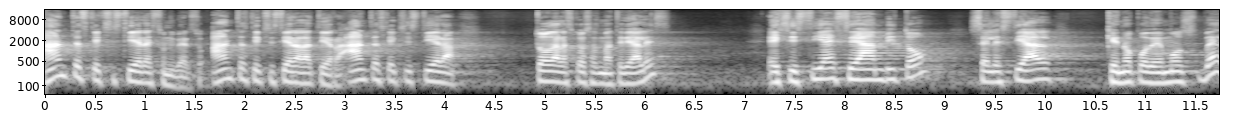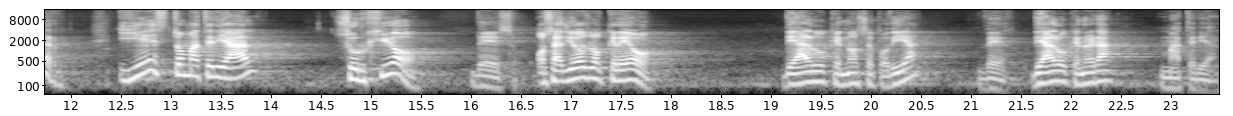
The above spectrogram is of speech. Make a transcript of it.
antes que existiera este universo, antes que existiera la tierra, antes que existiera todas las cosas materiales, existía ese ámbito celestial que no podemos ver. Y esto material surgió de eso. O sea, Dios lo creó de algo que no se podía ver, de algo que no era material.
